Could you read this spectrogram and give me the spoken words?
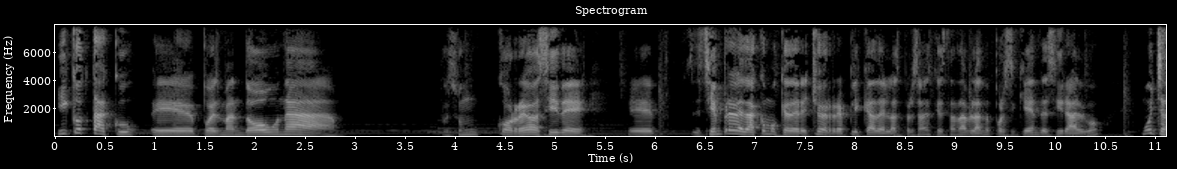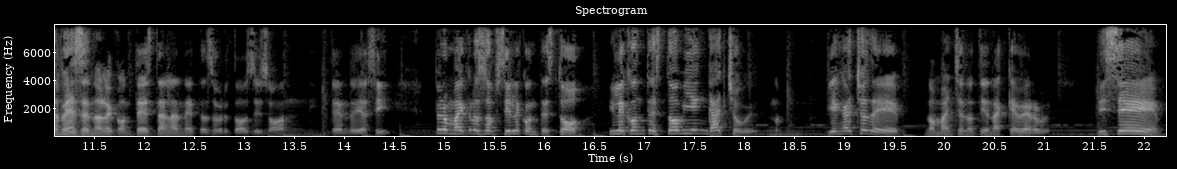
y Kotaku eh, pues mandó una pues un correo así de eh, siempre le da como que derecho de réplica de las personas que están hablando por si quieren decir algo. Muchas veces no le contestan la neta, sobre todo si son Nintendo y así. Pero Microsoft sí le contestó. Y le contestó bien gacho, Bien gacho de... No manches, no tiene nada que ver, Dice...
